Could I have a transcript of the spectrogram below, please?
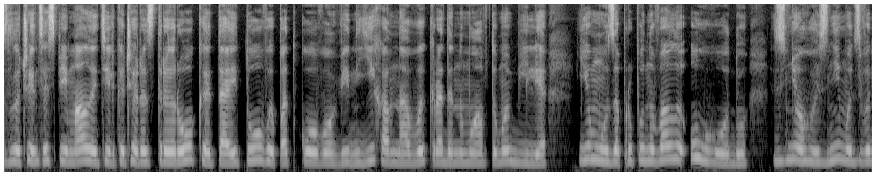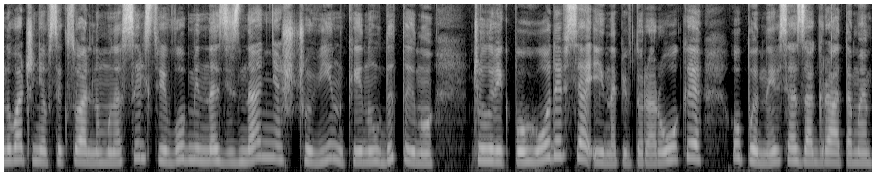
Злочинця спіймали тільки через три роки, та й то випадково. Він їхав на викраденому автомобілі. Йому запропонували угоду. З нього знімуть звинувачення в сексуальному насильстві в обмін на зізнання, що він кинув дитину. Чоловік погодився і на півтора роки опинився за ґратами.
